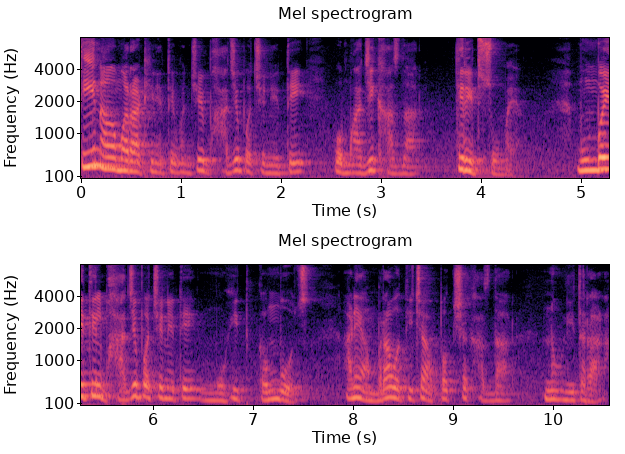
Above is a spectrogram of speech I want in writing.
तीन अमराठी नेते म्हणजे भाजपचे नेते व माजी खासदार किरीट सोमय्या. मुंबईतील भाजपचे नेते मोहित कंबोज आणि अमरावतीच्या अपक्ष खासदार नवनीत राणा.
